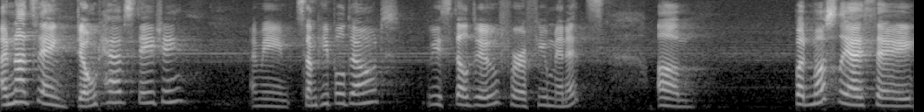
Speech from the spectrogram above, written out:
I'm not saying don't have staging. I mean, some people don't. We still do for a few minutes. Um, but mostly I say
